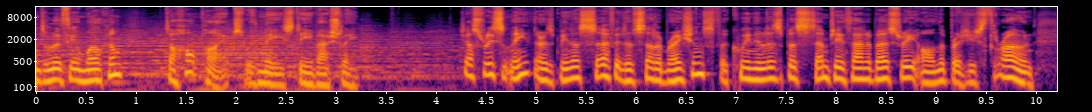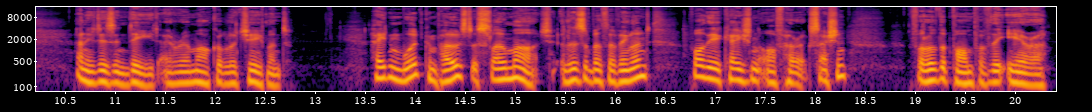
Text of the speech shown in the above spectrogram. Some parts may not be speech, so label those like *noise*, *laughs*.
Andalusian welcome to Hot Pipes with me, Steve Ashley. Just recently, there has been a surfeit of celebrations for Queen Elizabeth's 70th anniversary on the British throne, and it is indeed a remarkable achievement. Haydn Wood composed a slow march, Elizabeth of England, for the occasion of her accession, full of the pomp of the era.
